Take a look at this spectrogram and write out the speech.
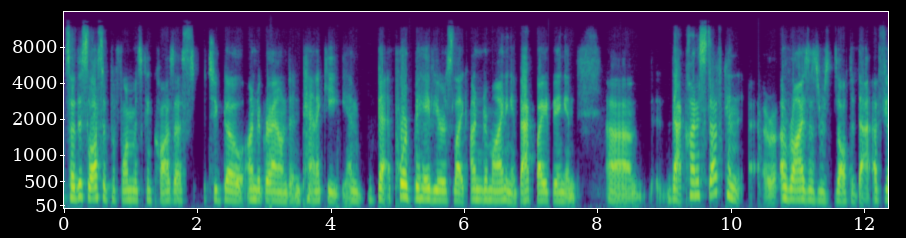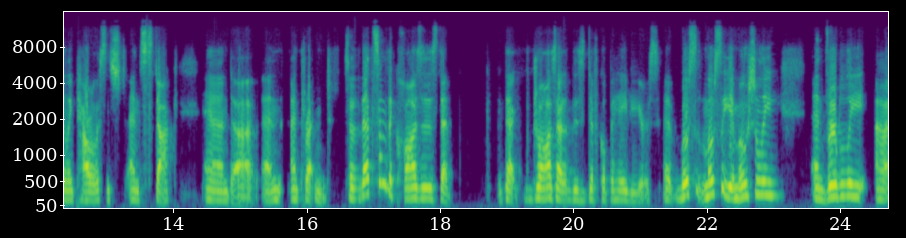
so this loss of performance can cause us to go underground and panicky and be- poor behaviors like undermining and backbiting and um, that kind of stuff can arise as a result of that of feeling powerless and, and stuck and uh, and and threatened. So that's some of the causes that that draws out these difficult behaviors. Uh, most, mostly emotionally and verbally uh,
